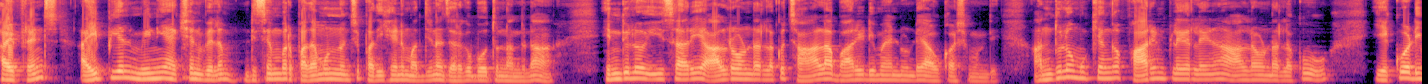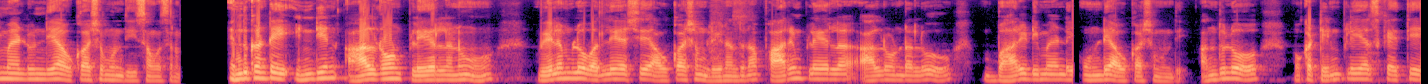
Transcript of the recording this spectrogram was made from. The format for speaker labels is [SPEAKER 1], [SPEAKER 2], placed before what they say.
[SPEAKER 1] Hi friends IPL mini auction వేలం December పదమూడు నుంచి పదిహేను మధ్యన జరగబోతున్నందున ఇందులో ఈసారి ఆల్రౌండర్లకు చాలా భారీ డిమాండ్ ఉండే అవకాశం ఉంది. అందులో ముఖ్యంగా ఫారిన్ ప్లేయర్లైన ఆల్రౌండర్లకు ఎక్కువ డిమాండ్ ఉండే అవకాశం ఉంది ఈ సంవత్సరం. ఎందుకంటే ఇండియన్ ఆల్రౌండ్ ప్లేయర్లను వేలంలో వదిలేసే అవకాశం లేనందున ఫారిన్ ప్లేయర్ల ఆల్రౌండర్లు భారీ డిమాండ్ ఉండే అవకాశం ఉంది. అందులో ఒక టెన్ ప్లేయర్స్కి అయితే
